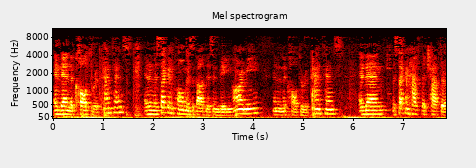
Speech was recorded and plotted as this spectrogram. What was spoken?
and then the call to repentance. And then the second poem is about this invading army, and then the call to repentance. And then the second half of the chapter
